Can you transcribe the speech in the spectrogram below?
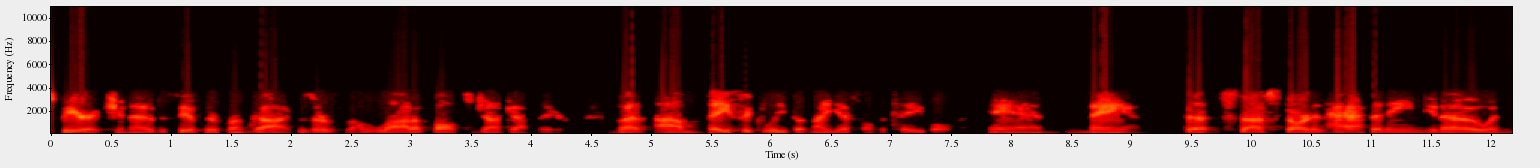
spirits, you know, to see if they're from God, because there's a lot of false junk out there. But I'm basically put my yes on the table, and man, the stuff started happening, you know, and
